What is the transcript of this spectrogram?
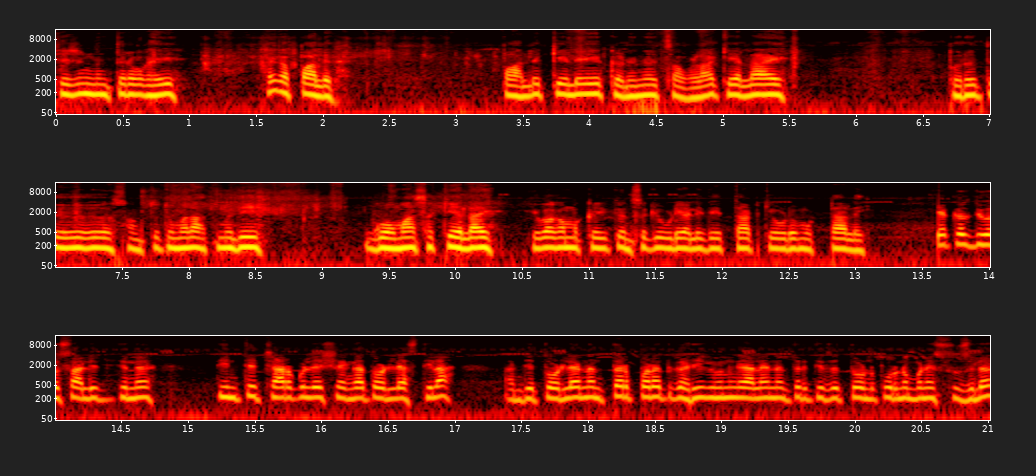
त्याच्यानंतर बघा हे. आहे का? पालक पालक केले कडनं चवळा केला आहे परत सांगतो तुम्हाला आतमध्ये गोमासा केला आहे हे बघा मग काही कणसं केवढी आली ते ताट केवढं मोठं आलं आहे एकच दिवस आली तिनं तीन ते चार कुले शेंगा तोडल्या असतील आणि ते तोडल्यानंतर परत घरी घेऊन गेल्यानंतर तिचं तोंड पूर्णपणे सुजलं.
